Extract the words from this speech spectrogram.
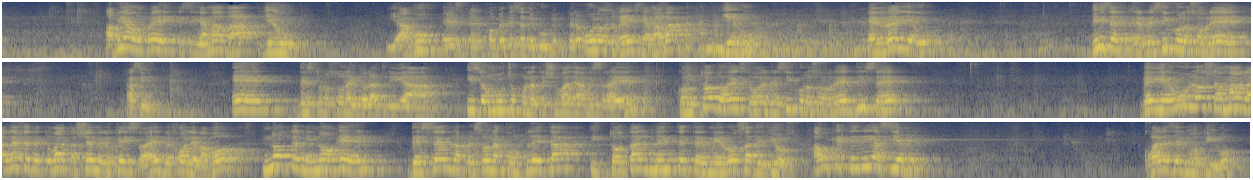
Había un rey que se llamaba Yehú. Yahoo es en competencia de Google, pero uno, el rey se llamaba Yehú. El rey Yehú, dice el, el versículo sobre él, Así. Él destrozó la idolatría, hizo mucho por la Teshuvah de Am Israel. Con todo eso, el versículo sobre él dice: no terminó él de ser una persona completa y totalmente temerosa de Dios, aunque quería siempre. ¿Cuál es el motivo?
